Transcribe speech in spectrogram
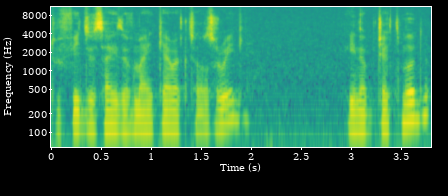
to fit the size of my character's rig in object mode.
